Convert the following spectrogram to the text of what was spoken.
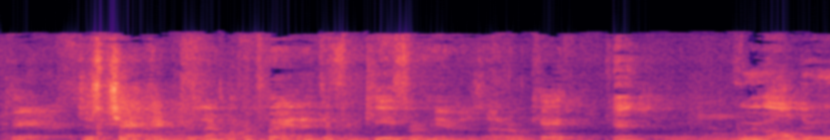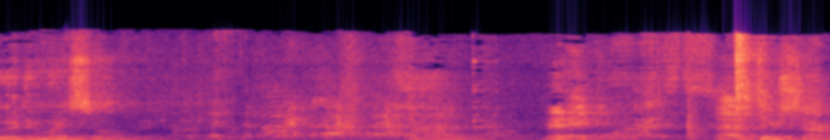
Okay, just checking, because I want to play in a different key from him. Is that okay? Okay, we all do anyway, so. Ready? Let's do some.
